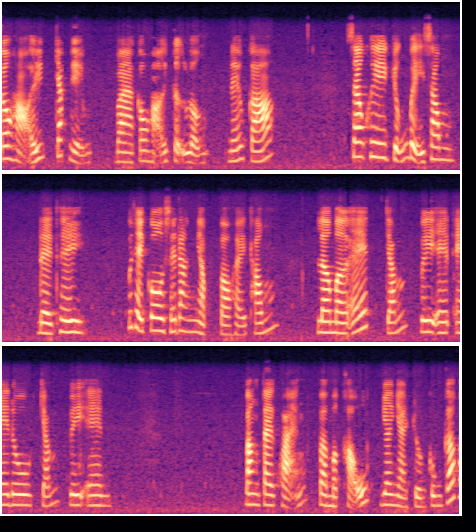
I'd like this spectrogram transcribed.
câu hỏi trắc nghiệm và câu hỏi tự luận nếu có. Sau khi chuẩn bị xong đề thi, quý thầy cô sẽ đăng nhập vào hệ thống lms.vnedu.vn bằng tài khoản và mật khẩu do nhà trường cung cấp.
